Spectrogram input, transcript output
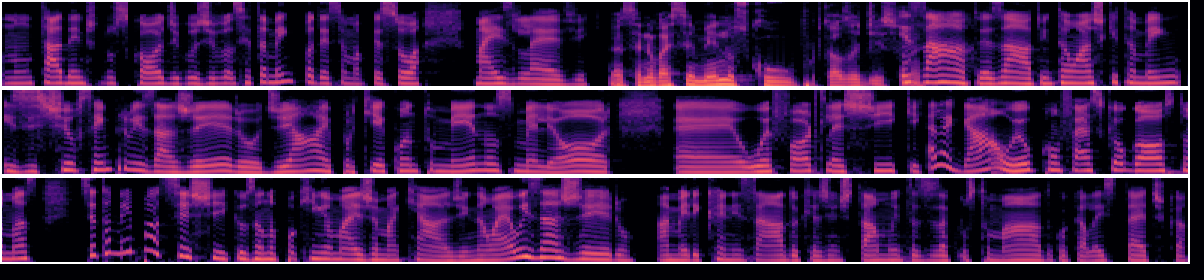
não tá dentro dos códigos de você também poder ser uma pessoa mais leve. É, você não vai ser menos cool por causa disso, né? Exato, né? exato. Então acho que também existiu sempre o exagero de, ai, porque quanto menos melhor, é, o effortless chique. É legal, eu confesso que eu gosto, mas você também pode ser chique usando um pouquinho mais de maquiagem. Não é o exagero americanizado que a gente tá muitas vezes acostumado com aquela estética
